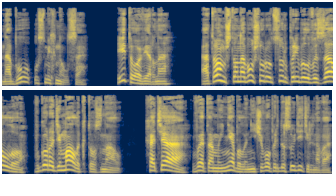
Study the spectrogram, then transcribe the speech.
Набу усмехнулся. И то верно. О том, что Набу Шуруцур прибыл в Изаллу, в городе мало кто знал. Хотя в этом и не было ничего предосудительного.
